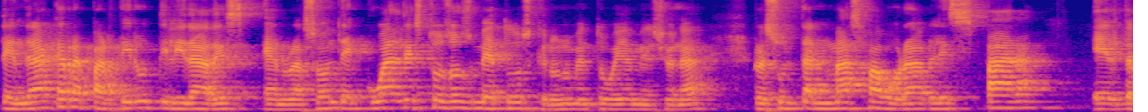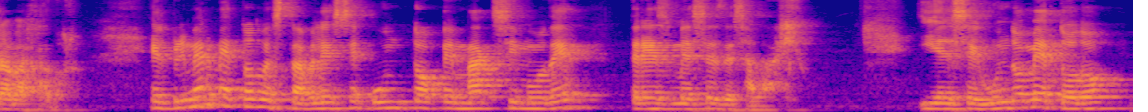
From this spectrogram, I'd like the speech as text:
tendrá que repartir utilidades en razón de cuál de estos dos métodos que en un momento voy a mencionar resultan más favorables para el trabajador. El primer método establece un tope máximo de tres meses de salario y el segundo método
